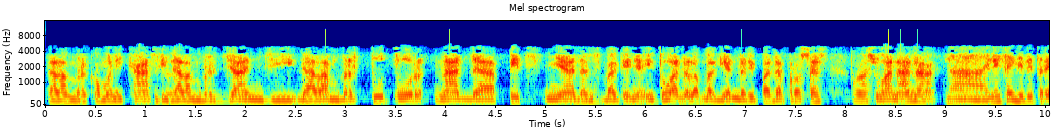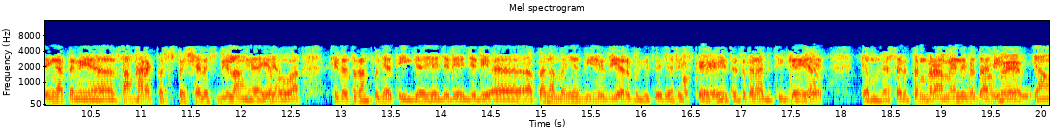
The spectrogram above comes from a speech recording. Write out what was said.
dalam berkomunikasi, dalam berjanji, dalam bertutur, nada, pitch-nya dan sebagainya. Itu adalah bagian daripada proses pengasuhan anak. Nah, ini saya jadi teringat ini eh, sang karakter spesialis bilang ya, ya, Ya. bahwa kita itu kan punya tiga ya. Jadi jadi eh, apa namanya behavior begitu ya dari Oke. kita itu kan ada tiga ya. Yang mendasari temperamen itu tadi, Temperamen. yang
